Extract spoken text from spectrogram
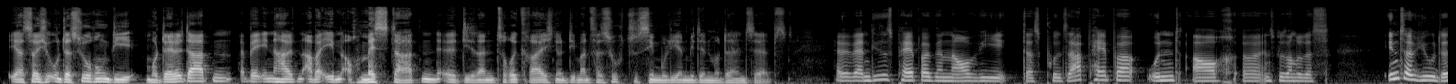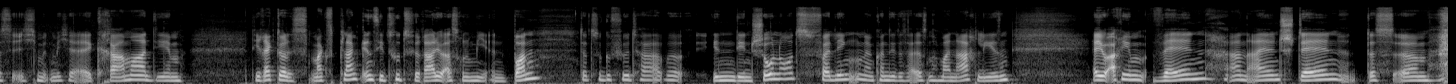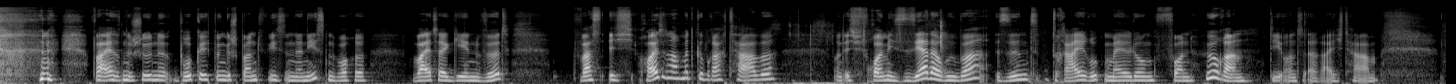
ja solche Untersuchungen, die Modelldaten beinhalten, aber eben auch Messdaten, äh, die dann zurückreichen und die man versucht zu simulieren mit den Modellen selbst. Ja, wir werden dieses Paper genau wie das Pulsar-Paper und auch äh, insbesondere das Interview, das ich mit Michael Kramer, dem Direktor des Max-Planck-Instituts für Radioastronomie in Bonn, dazu geführt habe, in den Shownotes verlinken. Dann können Sie das alles nochmal nachlesen. Herr Joachim Wellen an allen Stellen. Das ähm, war jetzt eine schöne Brücke. Ich bin gespannt, wie es in der nächsten Woche weitergehen wird. Was ich heute noch mitgebracht habe, und ich freue mich sehr darüber, sind drei Rückmeldungen von Hörern, die uns erreicht haben.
